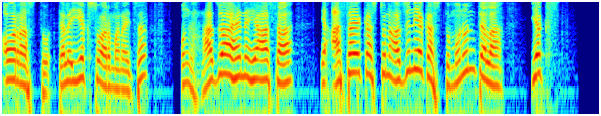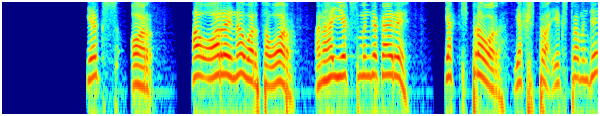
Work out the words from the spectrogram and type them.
ऑर असतो. त्याला एक्स ऑर म्हणायचं. मग हा जो आहे ना हे असा हे असा एक असतो ना अजून एक असतो. म्हणून त्याला एक्स एक्स ऑर हा ऑर आहे ना वरचा ऑर आणि हा एक्स म्हणजे काय रे? एक्स्ट्रा ऑर एक्स्ट्रा एक्स्ट्रा म्हणजे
